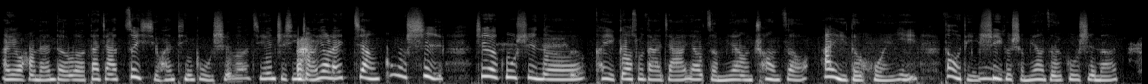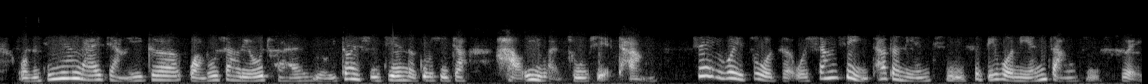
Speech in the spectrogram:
哎呦，好难得了，大家最喜欢听故事了。今天执行长要来讲故事，这个故事呢，可以告诉大家要怎么样创造爱的回忆。到底是一个什么样子的故事呢？我们今天来讲一个网络上流传有一段时间的故事，叫《好一碗猪血汤》。这一位作者，我相信他的年纪是比我年长几岁。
